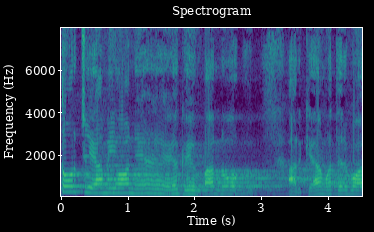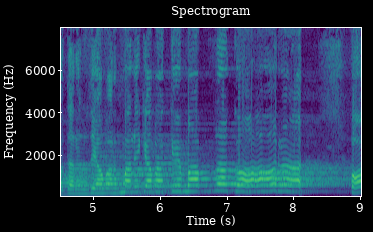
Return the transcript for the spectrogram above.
তোর চেয়ে আমি অনেক ভালো। আর কেয়ামতের ময়দানে যদি আমার মালিক আমাকে মাফ না করা, ও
